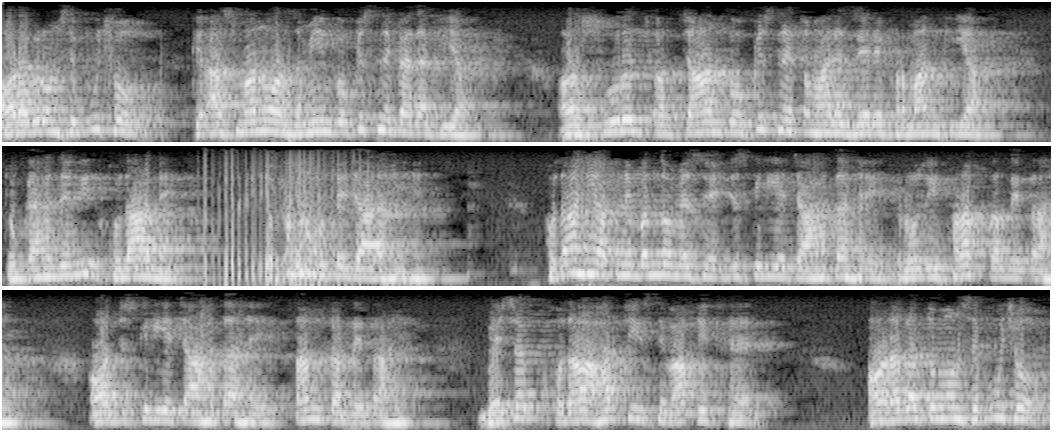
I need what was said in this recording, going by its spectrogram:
اور اگر ان سے پوچھو کہ آسمانوں اور زمین کو کس نے پیدا کیا اور سورج اور چاند کو کس نے تمہارے زیر فرمان کیا، تو کہہ دیں گی خدا نے جو کہاں اٹھے جا رہے ہیں۔ خدا ہی اپنے بندوں میں سے جس کے لیے چاہتا ہے روزی فرق کر دیتا ہے اور جس کے لیے چاہتا ہے تنگ کر دیتا ہے۔ بے شک خدا ہر چیز سے واقف ہے۔ اور اگر تم ان سے پوچھو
